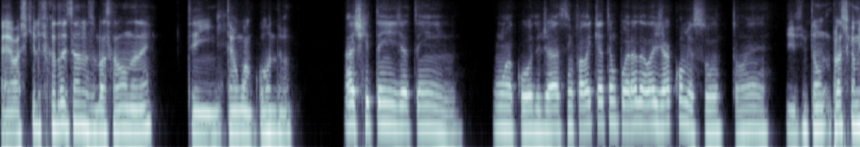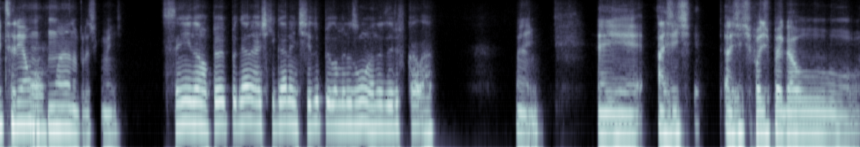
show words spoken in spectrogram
É, eu acho que ele fica dois anos no Barcelona, né? Tem, tem algum acordo. Acho que tem, já tem um acordo já, sem falar que a temporada lá já começou. Então é. Isso, Então, praticamente seria um, É. um ano, praticamente. Sim, não, pe- pe- acho que garantido pelo menos um ano dele ficar lá. É, é, a, gente, a gente pode pegar o.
